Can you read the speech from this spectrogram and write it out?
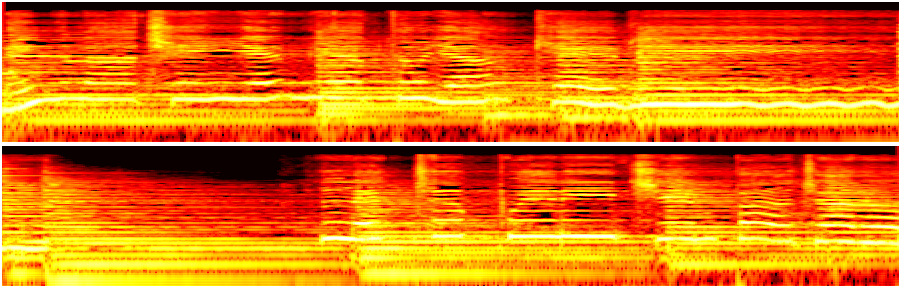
မင်္ဂလာချင်းရဲ့မြတ်သူရောက်ခဲ့ပြီလက်ထပ်ပွေလီချင်းပါကြတော့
